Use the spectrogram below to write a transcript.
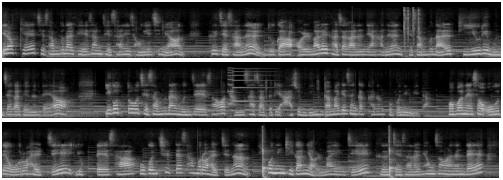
이렇게 재산분할 대상 재산이 정해지면 그 재산을 누가 얼마를 가져가느냐 하는 재산분할 비율이 문제가 되는데요. 이것도 재산분할 문제에서 당사자들이 아주 민감하게 생각하는 부분입니다. 법원에서 5대5로 할지 6대4 혹은 7대3으로 할지는 혼인 기간이 얼마인지 그 재산을 형성하는데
